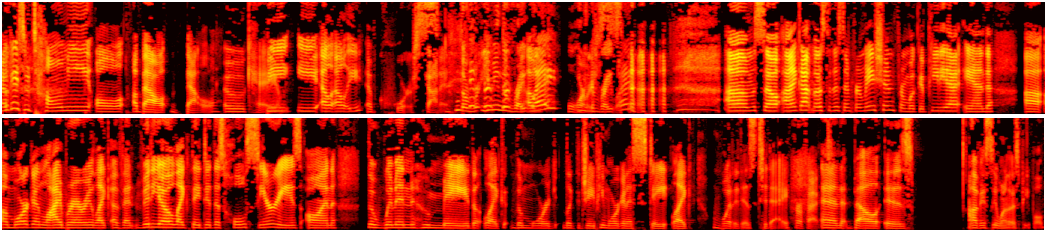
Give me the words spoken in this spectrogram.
Okay, so tell me all about Belle. Okay, B E L L E. of course, Got it. The, you mean the right way? The right way? um, so I got most of this information from Wikipedia and uh, a Morgan Library like event video. Like they did this whole series on the women who made like the Morg like the JP Morgan estate like what it is today. Perfect. And Belle is obviously one of those people.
